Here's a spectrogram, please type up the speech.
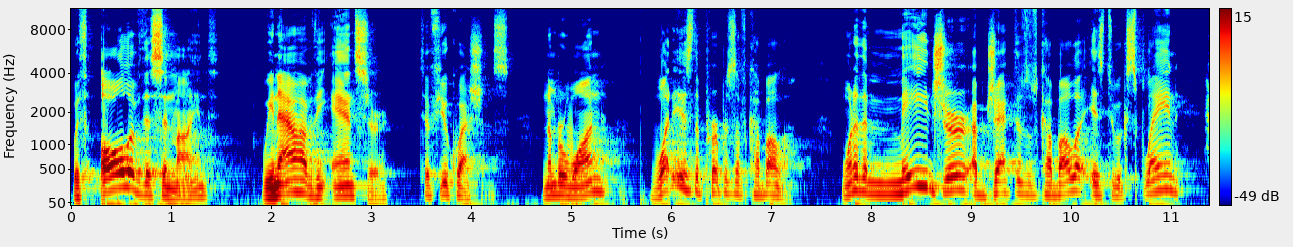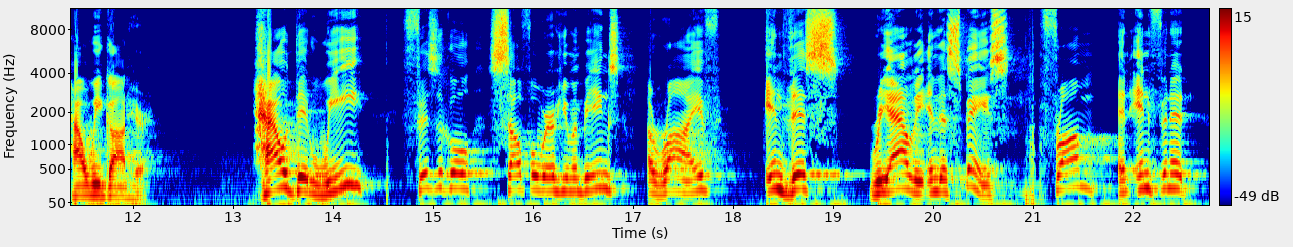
With all of this in mind, we now have the answer to a few questions. Number one, what is the purpose of Kabbalah? One of the major objectives of Kabbalah is to explain how we got here. How did we, physical, self aware human beings, arrive in this reality, in this space, from an infinite,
